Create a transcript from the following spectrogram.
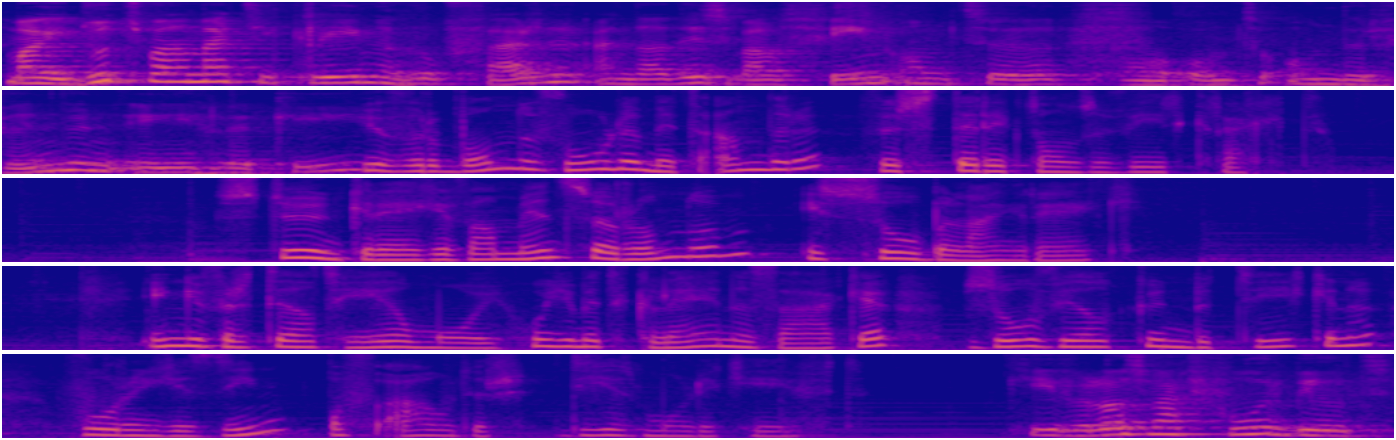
Maar je doet wel met die kleine groep verder en dat is wel fijn om te, om te ondervinden eigenlijk. Je verbonden voelen met anderen versterkt onze veerkracht. Steun krijgen van mensen rondom is zo belangrijk. Inge vertelt heel mooi hoe je met kleine zaken zoveel kunt betekenen voor een gezin of ouder die het moeilijk heeft. Geef een losweg voorbeeld.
